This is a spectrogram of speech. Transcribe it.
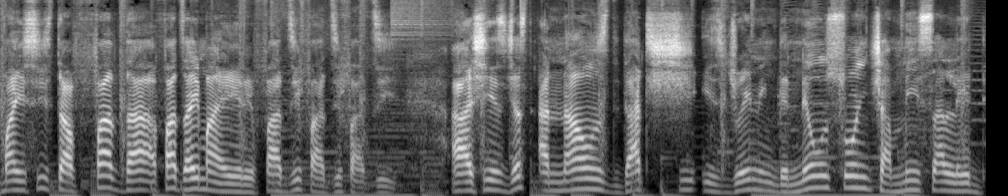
my sister Father Fadzai Mahere Fadzi Fadzi Fadzi. Uh, she has just announced that she is joining the Nelson Chamisa led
